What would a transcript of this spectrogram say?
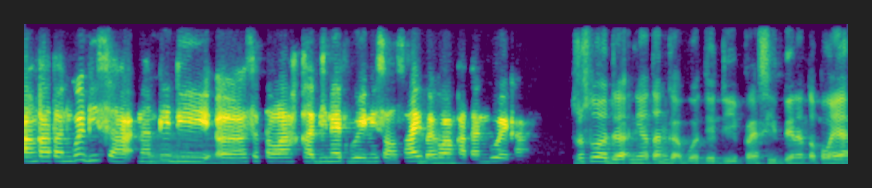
Angkatan gue bisa, nanti di, Oh. eee, setelah kabinet gue ini selesai baru Mhm. angkatan gue kan. Terus lu ada niatan nggak buat jadi presiden atau pokoknya,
